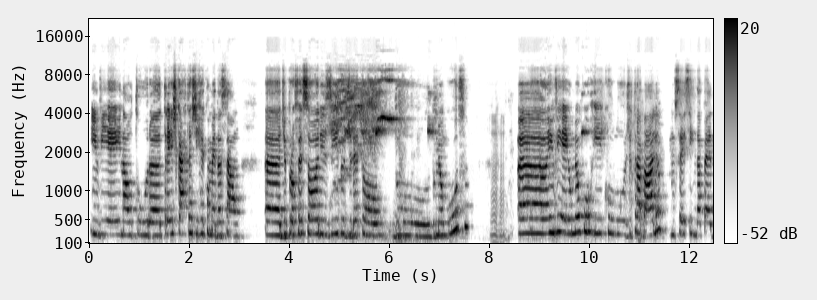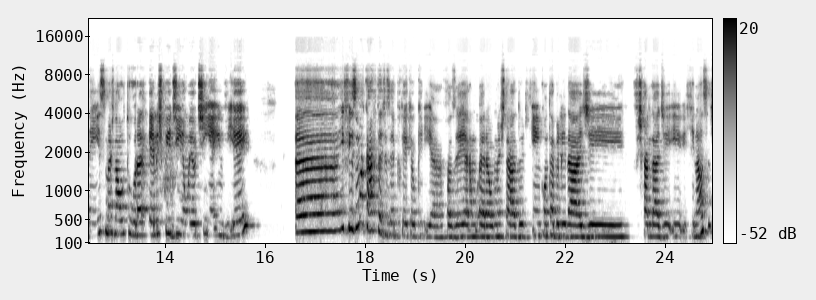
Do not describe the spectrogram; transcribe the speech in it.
enviei na altura três cartas de recomendação uh, de professores e do diretor do, do meu curso. Uhum. Uh, enviei o meu currículo de trabalho, não sei se ainda pedem isso, mas na altura eles pediam, eu tinha, enviei. Uh, e fiz uma carta a dizer porque que eu queria fazer, era, um, era um mestrado em contabilidade, fiscalidade e, e finanças.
